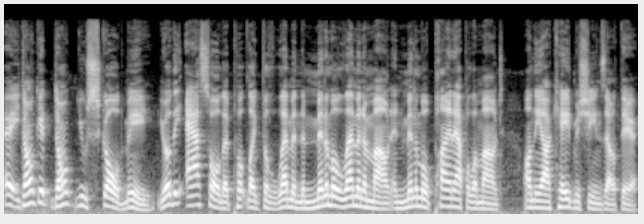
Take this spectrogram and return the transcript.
Hey, don't get, don't you scold me. You're the asshole that put like the lemon, the minimal lemon amount and minimal pineapple amount on the arcade machines out there.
